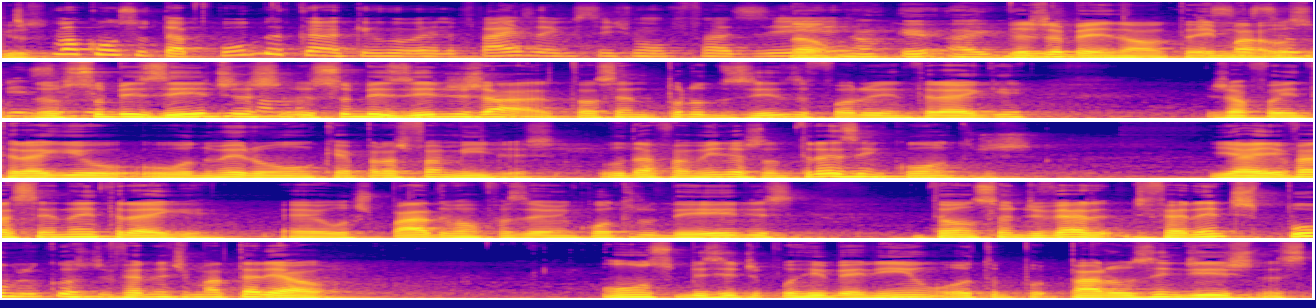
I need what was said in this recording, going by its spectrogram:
isso é tipo uma consulta pública que o governo faz, aí vocês vão fazer. Não, não eu, aí, veja bem, não. Tem uma, os, os, subsídios, os subsídios já estão sendo produzidos e foram entregues. Já foi entregue o, o, número um, que é para as famílias. O da família são três encontros. E aí vai sendo entregue. É, os padres vão fazer o encontro deles. Então são diver, diferentes públicos, diferente material. Um subsídio para o ribeirinho, outro para os indígenas.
